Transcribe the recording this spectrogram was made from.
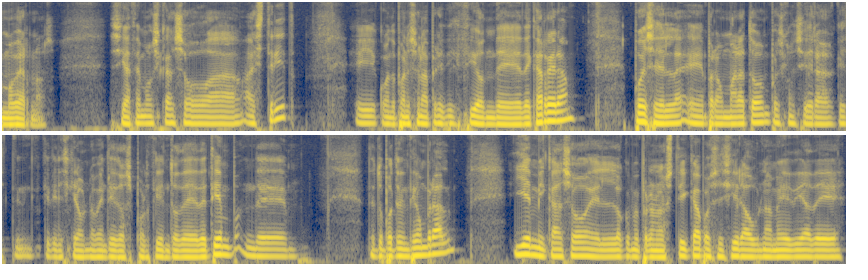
movernos. Si hacemos caso a, Street, eh, cuando pones una predicción de, carrera, pues el, eh, para un maratón, pues considera que, tienes que ir a un 92% de, tiempo, de, tu potencia umbral. Y en mi caso, lo que me pronostica pues es ir a una media de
